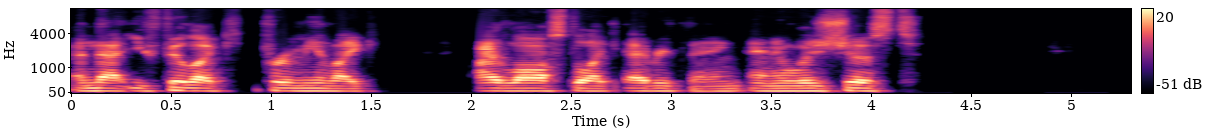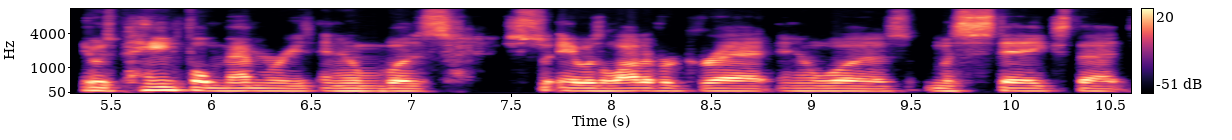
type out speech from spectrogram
and that you feel like for me like I lost like everything. And it was just it was painful memories and it was it was a lot of regret and it was mistakes that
